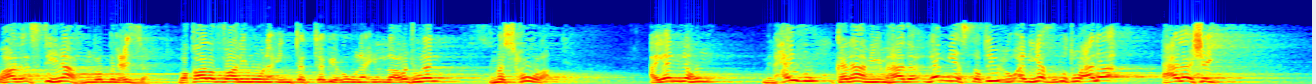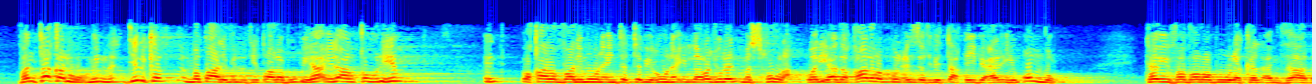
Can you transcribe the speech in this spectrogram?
وهذا استئناف من رب العزة. وقال الظالمون إن تتبعون إلا رجلا مسحورا. أي أنهم من حيث كلامهم هذا لم يستطيعوا أن يثبتوا على على شيء. فانتقلوا من تلك المطالب التي طالبوا بها إلى أن قولهم وقال الظالمون إن تتبعون إلا رجلا مسحورا. ولهذا قال رب العزة في التعقيب عليهم انظر كيف ضربوا لك الأمثال.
